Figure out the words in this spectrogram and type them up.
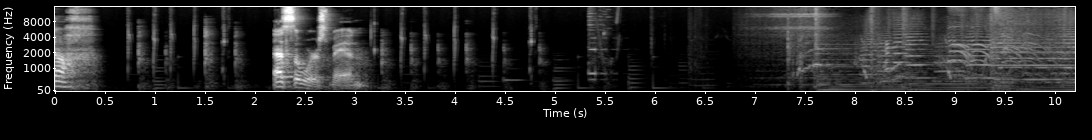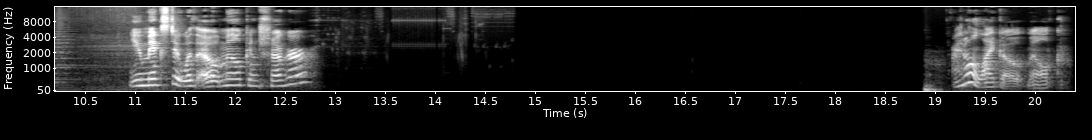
Ugh. That's the worst, man. You mixed it with oat milk and sugar? I don't like oat milk.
